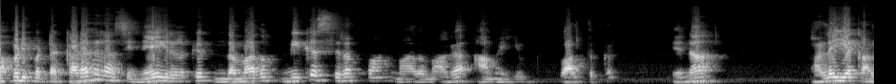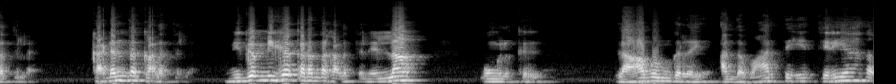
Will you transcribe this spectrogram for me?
அப்படிப்பட்ட கடகராசி நேயர்களுக்கு இந்த மாதம் மிக சிறப்பான மாதமாக அமையும் வாழ்த்துக்கள். ஏன்னா பழைய காலத்துல கடந்த காலத்துல மிக மிக கடந்த காலத்துல எல்லாம் உங்களுக்கு லாபம்ங்கிற அந்த வார்த்தையே தெரியாத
